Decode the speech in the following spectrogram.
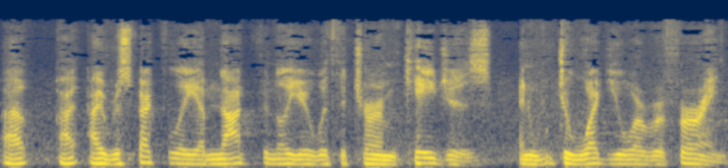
Uh, I, respectfully am not familiar with the term cages and to what you are referring.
